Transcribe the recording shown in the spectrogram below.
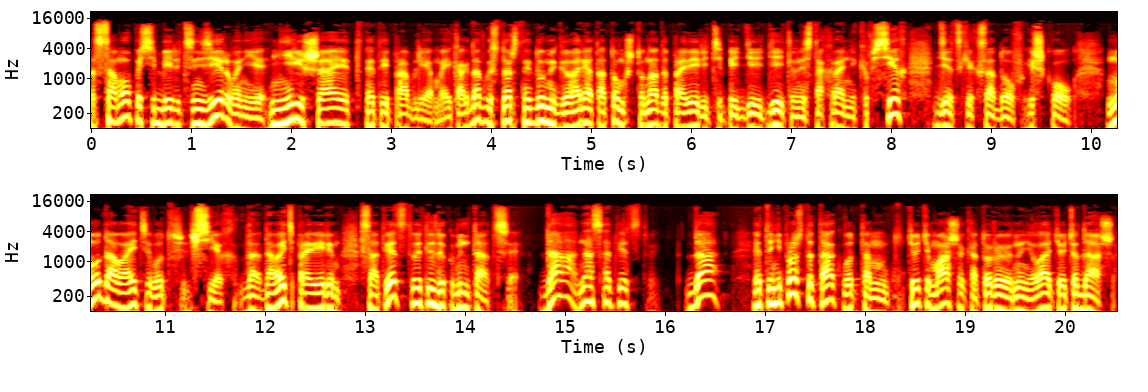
само по себе лицензирование не решает этой проблемы. И когда в Государственной Думе говорят о том, что надо проверить теперь деятельность охранников всех детских садов и школ, ну давайте вот всех, да, давайте проверим, соответствует ли документация. Да, она соответствует. Да, это не просто так, вот там тетя Маша, которую наняла тетя Даша.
